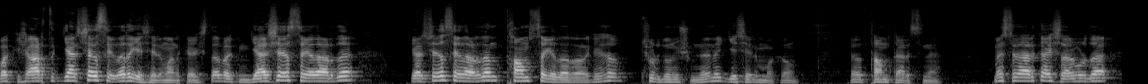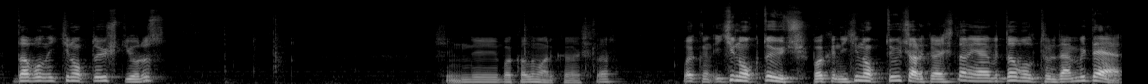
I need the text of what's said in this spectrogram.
Bakın işte artık gerçel sayılara geçelim arkadaşlar. Bakın gerçel sayılarda gerçel sayılardan tam sayılar arkadaşlar tür dönüşümlerine geçelim bakalım. Ya da tam tersine. Mesela arkadaşlar burada double 2.3 diyoruz. Şimdi bakalım arkadaşlar. Bakın 2.3. Bakın 2.3 arkadaşlar yani bir double türden bir değer.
